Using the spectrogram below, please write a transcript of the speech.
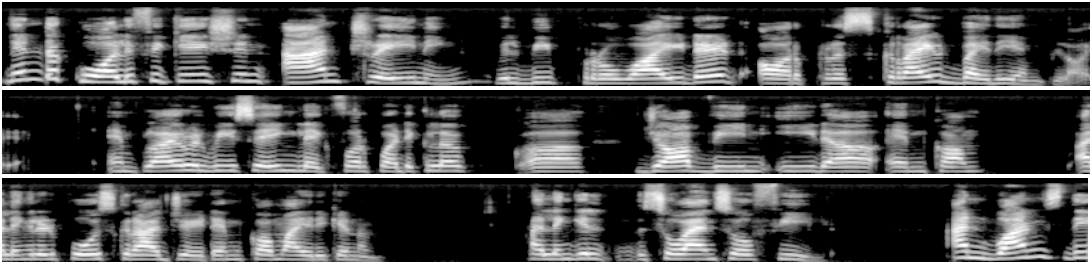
then the qualification and training will be provided or prescribed by the employer employer will be saying like for particular uh, job we need a mcom അല്ലെങ്കിൽ ഒരു പോസ്റ്റ് ഗ്രാജുവേറ്റ് എം കോം ആയിരിക്കണം അല്ലെങ്കിൽ സോ ആൻഡ് സോ ഫീൽഡ് And once they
